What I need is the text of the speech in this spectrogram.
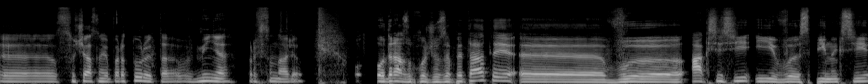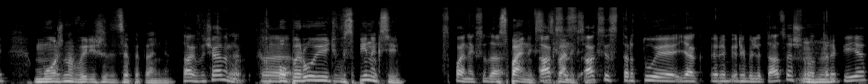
е, сучасної апаратури та вміння професіоналів. Одразу хочу запитати: е, в Аксісі і в Спінексі можна вирішити це питання. Так, звичайно, ми, е, Оперують в Спінексі? Спайнексі, да. Спайнексі, Аксіс, Спайнексі. Аксіс стартує як ре- реабілітація, шрот-терапія.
